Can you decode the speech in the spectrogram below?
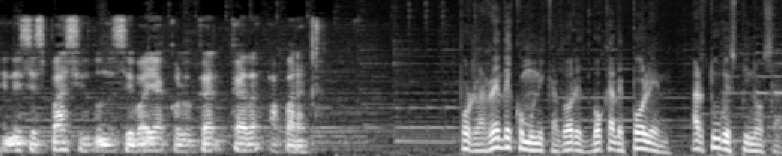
en ese espacio donde se vaya a colocar cada aparato. Por la red de comunicadores Boca de Polen, Arturo Espinosa.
